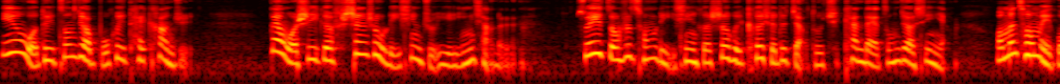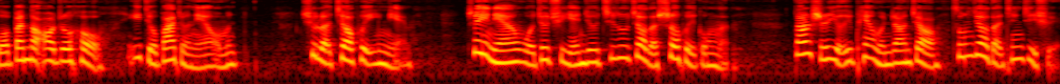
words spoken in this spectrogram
因为我对宗教不会太抗拒，但我是一个深受理性主义影响的人，所以总是从理性和社会科学的角度去看待宗教信仰。我们从美国搬到澳洲后，一九八九年我们去了教会一年，这一年我就去研究基督教的社会功能。当时有一篇文章叫《宗教的经济学》，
